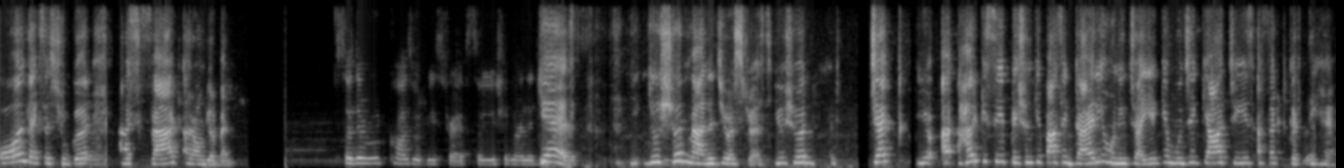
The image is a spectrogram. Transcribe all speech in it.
all the excess sugar as fat around your belly So the root cause would be stress. So you should manage. Yes, stress. you should manage your stress. You should uh, हर किसी पेशेंट के पास एक डायरी होनी चाहिए कि मुझे क्या चीज़ अफेक्ट करती है।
